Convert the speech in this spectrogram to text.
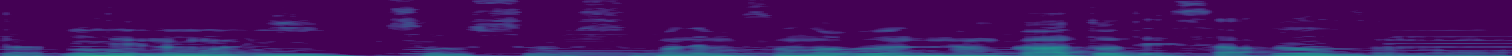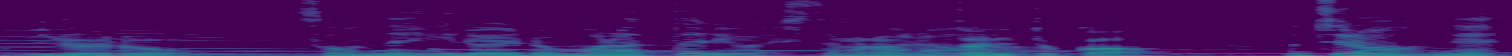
たっていうのもあるし、うんうんうん。そうそうそう、まあでもその分なんか後でさ、うん。そのいろいろそうねいろいろもらったりはしたから。もらったりとか。もちろんね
